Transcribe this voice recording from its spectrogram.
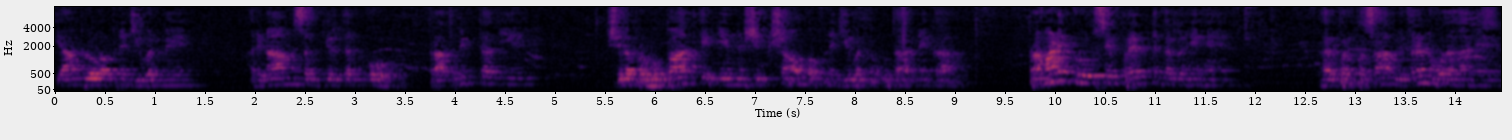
कि आप लोग अपने जीवन में हरिनाम संकीर्तन को प्राथमिकता दिए। शिल प्रभुपाद के इन शिक्षाओं को अपने जीवन में उतारने का प्रामाणिक रूप से प्रयत्न कर रहे हैं। घर पर प्रसाद वितरण हो रहा है।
